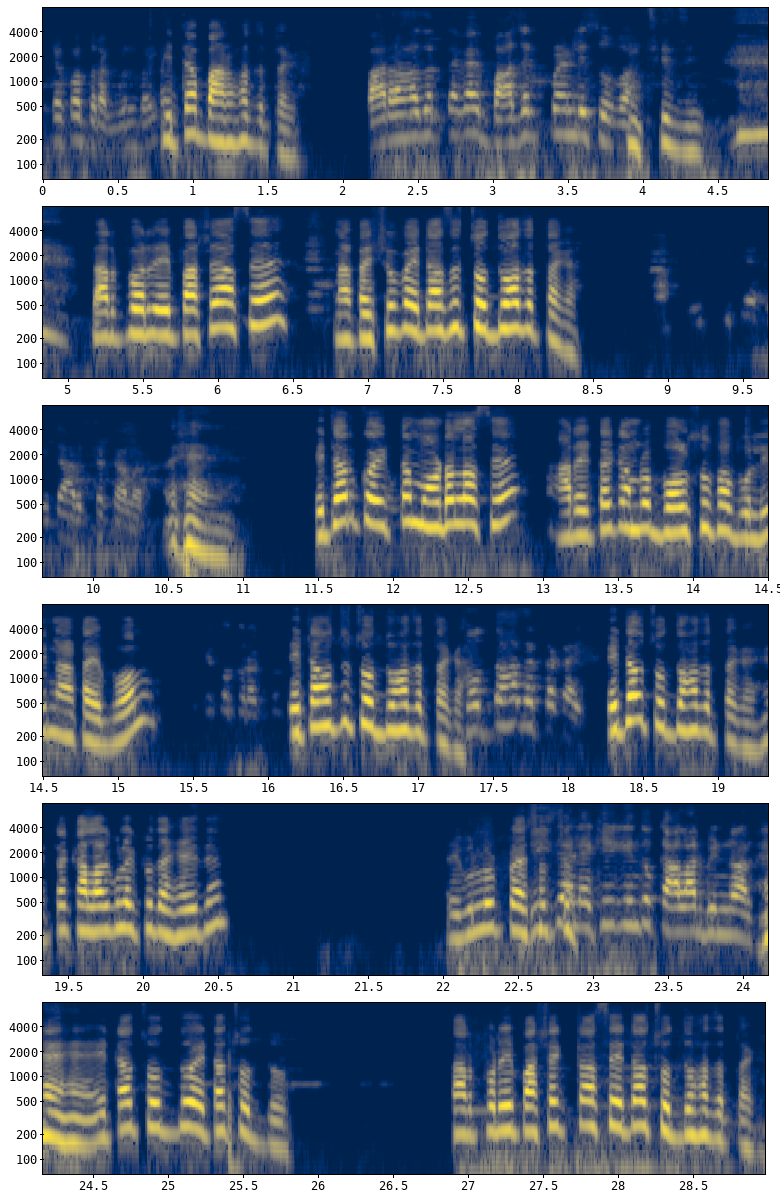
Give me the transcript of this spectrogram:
এটা কত রাখবেন ভাই? এটা বারো হাজার টাকা। বারো হাজার টাকায় বাজেট ফ্রেন্ডলি সোফা জি জি। তারপর এই পাশে আছে নাটাই সোফা এটা আছে চোদ্দ হাজার টাকা। এটা আরেকটা কালার হ্যাঁ। এটার কয়েকটা মডেল আছে। আর এটাকে আমরা বল সোফা বলি নাটাই বল। এটা হচ্ছে চোদ্দ হাজার টাকা এটাও চোদ্দ হাজার টাকা। এটা কালারগুলো একটু দেখাই দেন। এগুলোর প্রাইস একই কিন্তু কালার ভিন্ন আর হ্যাঁ হ্যাঁ এটা চোদ্দ এটা চোদ্দ। তারপরে এই পাশে একটা আছে এটাও চোদ্দ হাজার টাকা।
